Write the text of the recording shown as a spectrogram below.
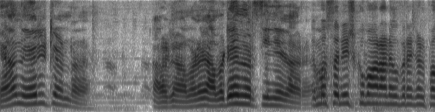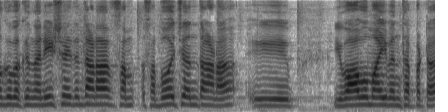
ഞാൻ നേരിട്ടുണ്ട്. അവിടെ അവിടെ അവിടെ നിർത്തിയ കാറ്. എം എസ് അനീഷ് കുമാറാണ് വിവരങ്ങൾ പങ്കുവെക്കുന്നത്. അനീഷ് ഇതെന്താണ് സംഭവിച്ചത്? എന്താണ് ഈ യുവാവുമായി ബന്ധപ്പെട്ട്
